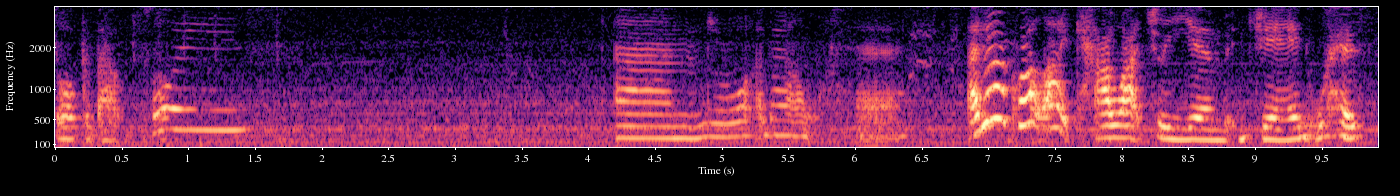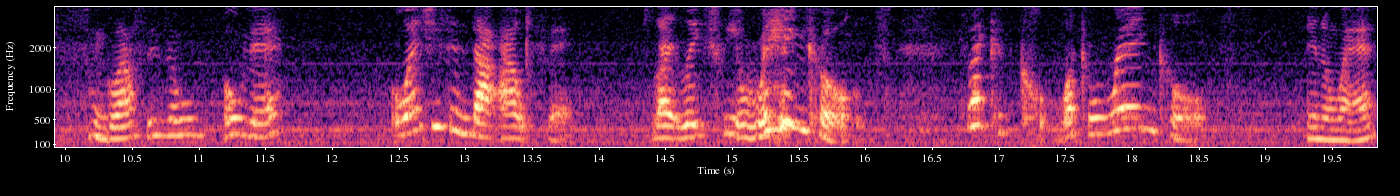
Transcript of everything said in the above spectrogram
talk about toys. And what about her? I don't quite like how actually um, Jane wears sunglasses all, all day. But when she's in that outfit, it's like literally a raincoat. It's like a like a raincoat in a way,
